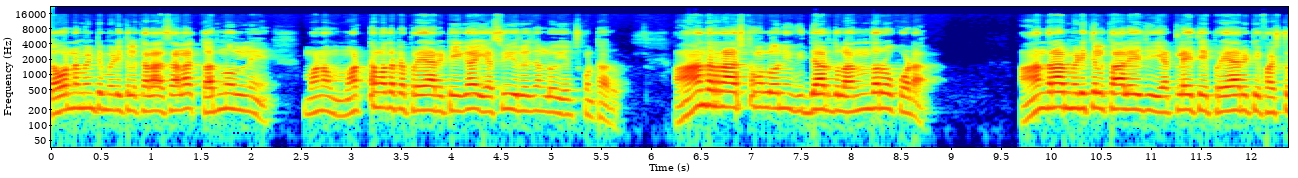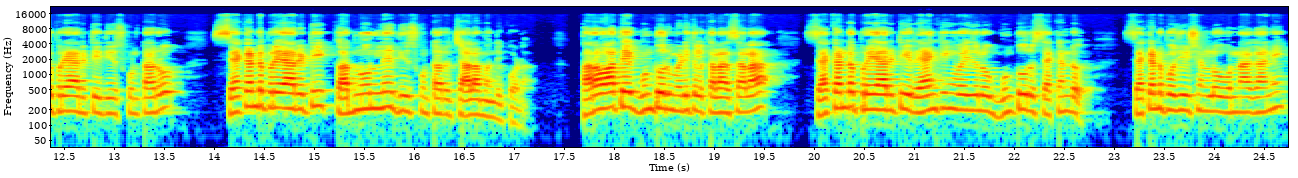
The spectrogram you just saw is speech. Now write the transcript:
గవర్నమెంట్ మెడికల్ కళాశాల కర్నూలుని మనం మొట్టమొదట ప్రయారిటీగా ఎస్వి రీజన్లో ఎంచుకుంటారు. ఆంధ్ర రాష్ట్రంలోని విద్యార్థులందరూ కూడా ఆంధ్ర మెడికల్ కాలేజీ ఎట్లయితే ప్రయారిటీ ఫస్ట్ ప్రయారిటీ తీసుకుంటారో సెకండ్ ప్రయారిటీ కర్నూలునే తీసుకుంటారు చాలామంది కూడా. తర్వాతే గుంటూరు మెడికల్ కళాశాల. సెకండ్ ప్రయారిటీ ర్యాంకింగ్ వైజ్లో గుంటూరు సెకండ్ సెకండ్ పొజిషన్లో ఉన్నా కానీ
